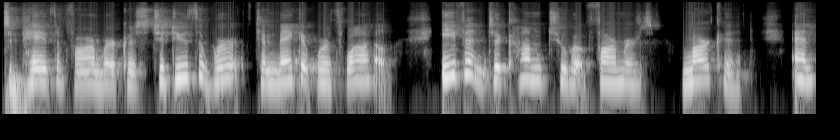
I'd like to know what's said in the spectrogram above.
to hmm. pay the farm workers to do the work, to make it worthwhile, even to come to a farmer's market and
